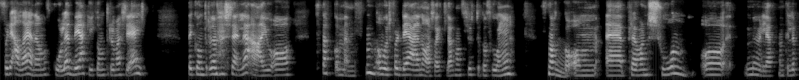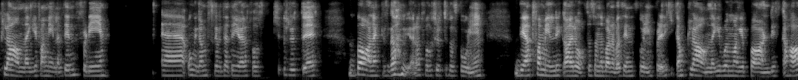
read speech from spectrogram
Fordi alle er enige om skole, det er ikke kontroversielt. det kontroversielle er jo å snakke om mensen, og hvorfor det er en årsak til at man slutter på skolen. Snakke Mm. om eh, prevensjon og mulighetene til å planlegge familien sin fordi eh, ungdomsgraviditeter gjør at folk slutter. Barneekteskap gjør at folk slutter på skolen. Det at familien ikke har råd til å sende barna sine i skolen fordi de ikke kan planlegge hvor mange barn de skal ha,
